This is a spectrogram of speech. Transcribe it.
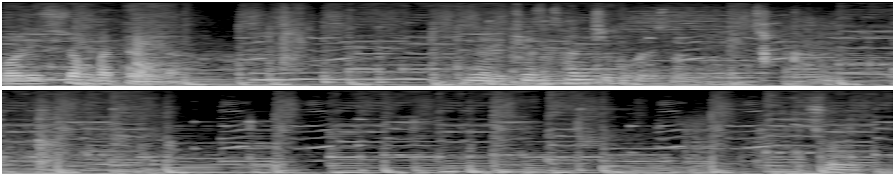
머리 수정 받는다 그냥 이렇게 해서 찍고 그래서 잠깐 줌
